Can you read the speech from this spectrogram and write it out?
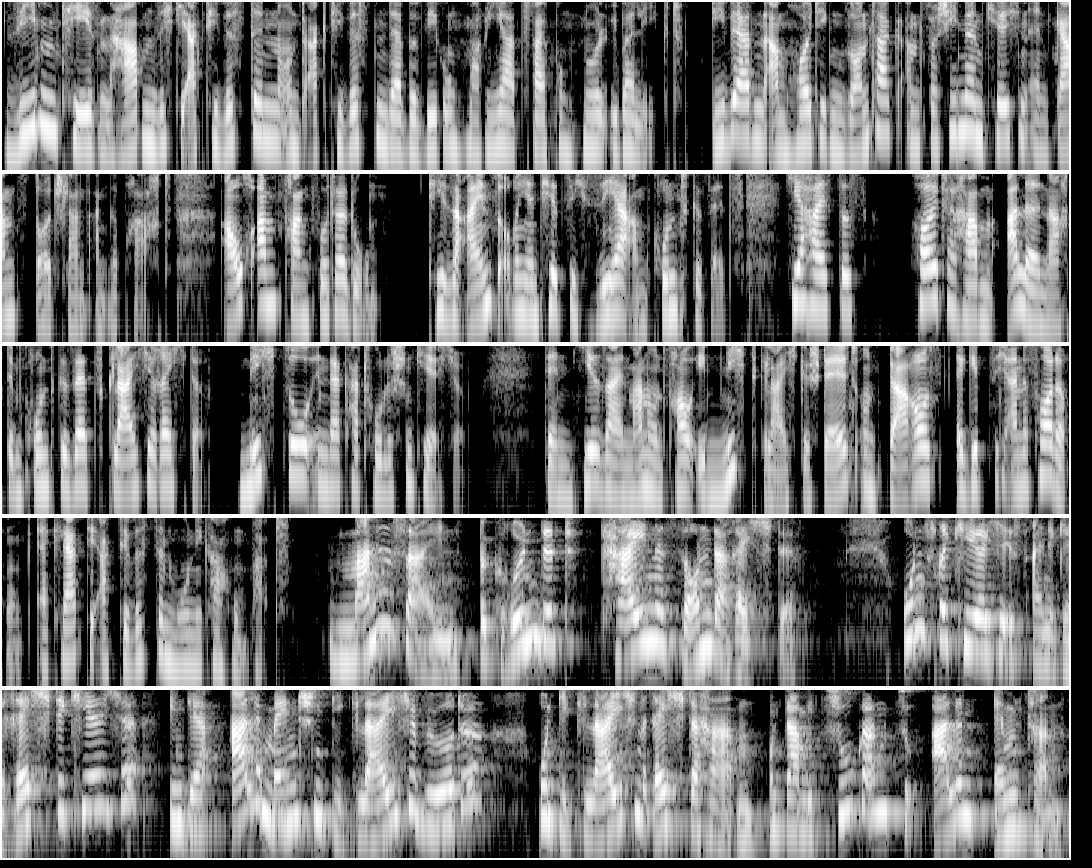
Sieben Thesen haben sich die Aktivistinnen und Aktivisten der Bewegung Maria 2.0 überlegt. Die werden am heutigen Sonntag an verschiedenen Kirchen in ganz Deutschland angebracht, auch am Frankfurter Dom. These 1 orientiert sich sehr am Grundgesetz. Hier heißt es, heute haben alle nach dem Grundgesetz gleiche Rechte, nicht so in der katholischen Kirche. Denn hier seien Mann und Frau eben nicht gleichgestellt und daraus ergibt sich eine Forderung, erklärt die Aktivistin Monika Humpert. Mannsein begründet keine Sonderrechte. Unsere Kirche ist eine gerechte Kirche, in der alle Menschen die gleiche Würde und die gleichen Rechte haben und damit Zugang zu allen Ämtern.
